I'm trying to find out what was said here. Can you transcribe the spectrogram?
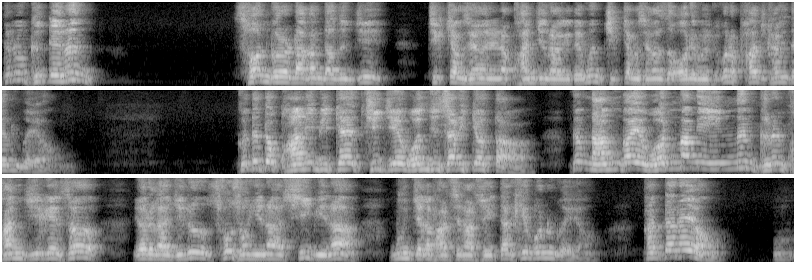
그럼 그때는 선거를 나간다든지 직장 생활이나 관직을 하게 되면 직장 생활에서 어려움을 겪거나 파직하게 되는 거예요. 근데 또 관이 밑에 지지에 원진살이 꼈다. 그럼 남과의 원망이 있는 그런 관직에서 여러 가지로 소송이나 시비나 문제가 발생할 수 있다 이렇게 보는 거예요. 간단해요. 음.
